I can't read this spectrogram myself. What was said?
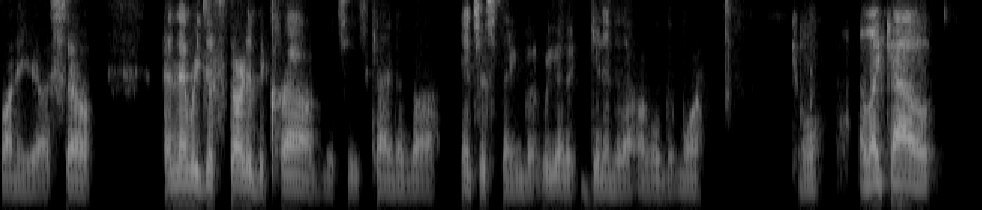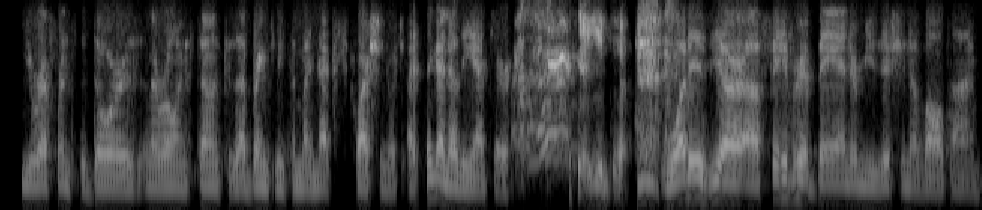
funny uh, show. And then we just started the crown which is kind of uh, interesting but we got to get into that one a little bit more. Cool. I like how you reference the doors and the rolling stones because that brings me to my next question which i think i know the answer. Yeah you do. What is your uh, favorite band or musician of all time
